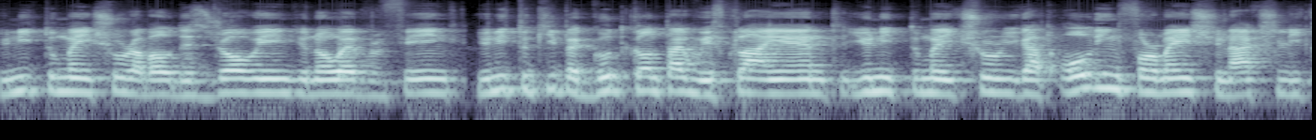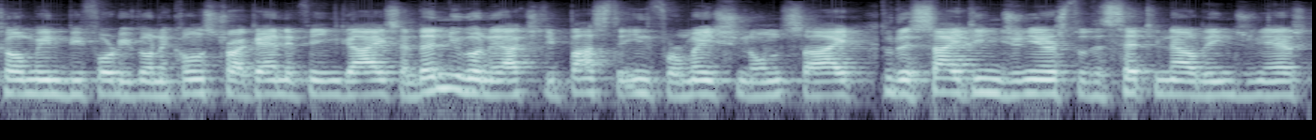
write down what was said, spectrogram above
You need to make sure about this drawing. You know everything. You need to keep a good contact with client. You need to make sure you got all the information actually coming before you're going to construct anything guys. And then you're going to actually pass the information on site to the site engineers to the setting out engineers.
